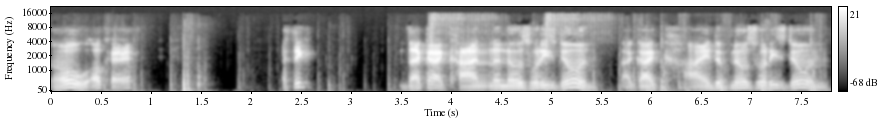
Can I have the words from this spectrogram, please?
Oh, okay. I think that guy kind of knows what he's doing. That guy kind of knows what he's doing.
